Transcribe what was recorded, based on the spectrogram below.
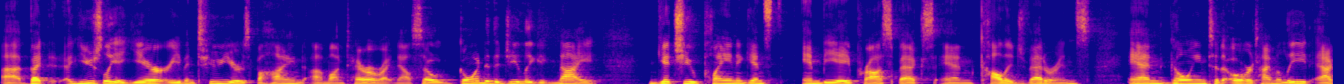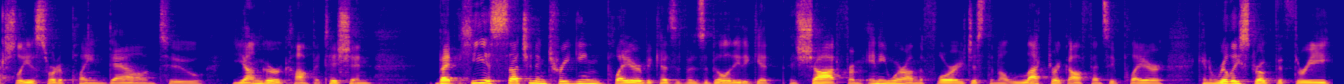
uh, but usually a year or even two years behind uh, Montero right now. So going to the G League Ignite gets you playing against NBA prospects and college veterans. And going to the overtime elite actually is sort of playing down to younger competition. But he is such an intriguing player because of his ability to get a shot from anywhere on the floor. He's just an electric offensive player, can really stroke the three.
